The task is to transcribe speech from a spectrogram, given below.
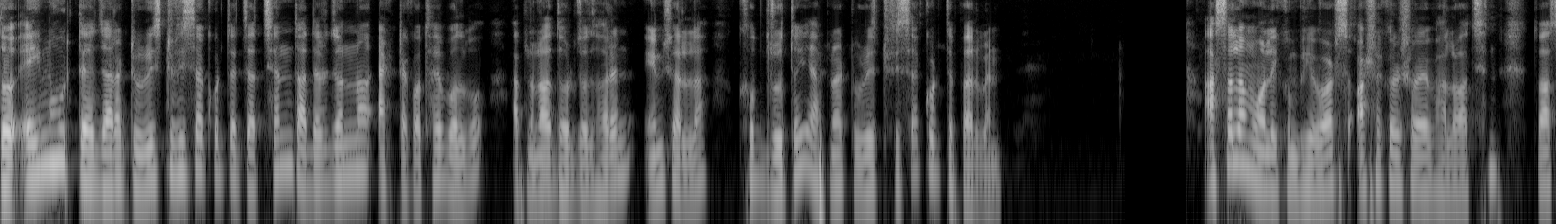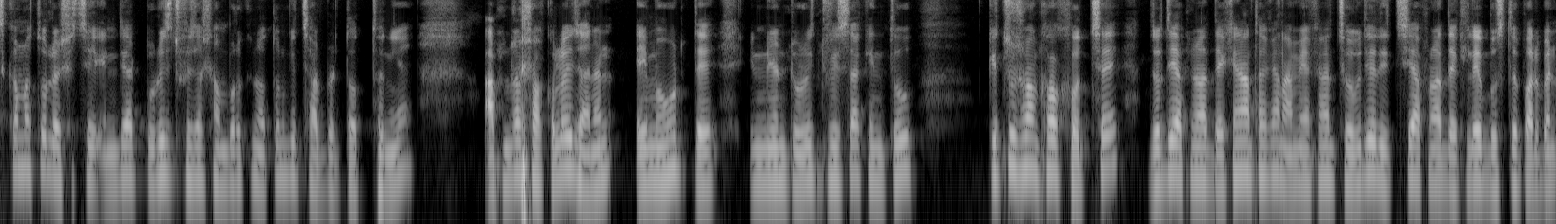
তো এই মুহূর্তে যারা ট্যুরিস্ট ভিসা করতে চাচ্ছেন তাদের জন্য একটা কথাই বলব, আপনারা ধৈর্য ধরেন। ইনশাআল্লাহ খুব দ্রুতই আপনারা ট্যুরিস্ট ভিসা করতে পারবেন। আসসালামু আলাইকুম ভিউয়ার্স, আশা করি সবাই ভালো আছেন। তো আজকে আমরা চলে এসেছি ইন্ডিয়ার ট্যুরিস্ট ভিসা সম্পর্কে নতুন কিছু আপডেট তথ্য নিয়ে। আপনারা সকলেই জানেন এই মুহূর্তে ইন্ডিয়ান ট্যুরিস্ট ভিসা কিন্তু কিছু সংখ্যক হচ্ছে। যদি আপনারা দেখে না থাকেন আমি এখানে ছবি দিয়ে দিচ্ছি, আপনারা দেখলেই বুঝতে পারবেন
